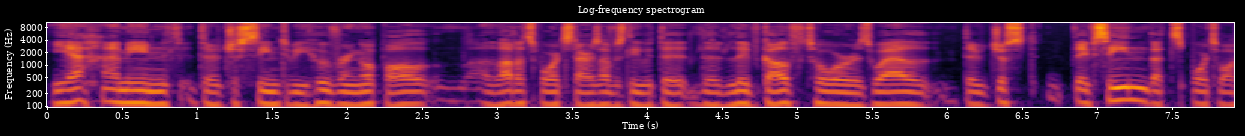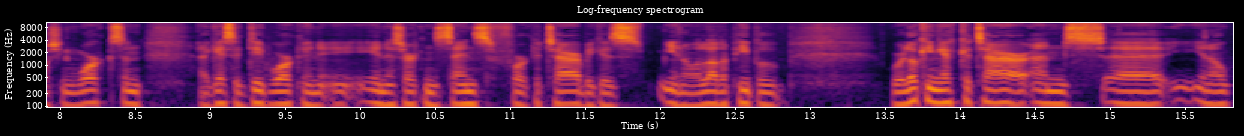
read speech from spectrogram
Yeah, I mean, there just seem to be hoovering up all a lot of sports stars. Obviously, with the the LIV Golf Tour as well, they're just they've seen that sports washing works, and I guess it did work in in a certain sense for Qatar because you know a lot of people were looking at Qatar and uh, you know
